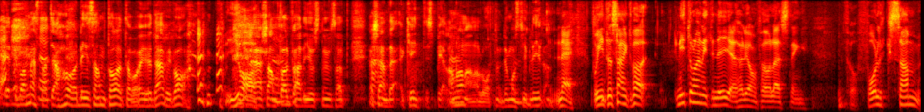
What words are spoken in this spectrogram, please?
Det, var mest att jag hörde i samtalet, det var ju där vi var. Ja. det här samtalet vi hade just nu. Så att jag kände, jag kan inte spela någon annan låt nu, det måste ju bli den. Nej, och intressant var 1999 höll jag en föreläsning för Folksam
